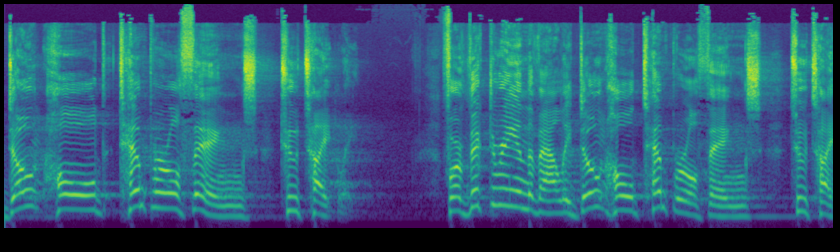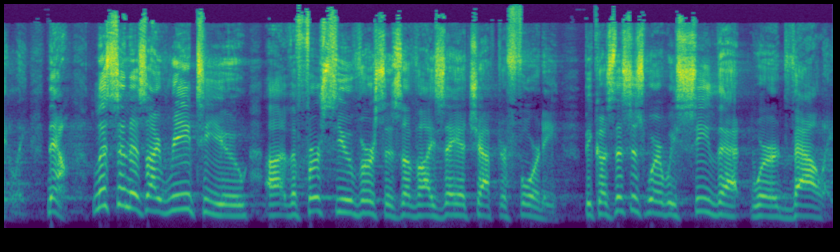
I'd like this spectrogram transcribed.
don't hold temporal things too tightly. For victory in the valley, don't hold temporal things too tightly. Now, listen as I read to you uh, the first few verses of Isaiah chapter 40, because this is where we see that word valley.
